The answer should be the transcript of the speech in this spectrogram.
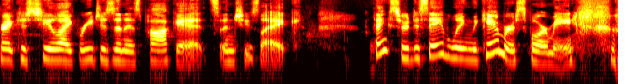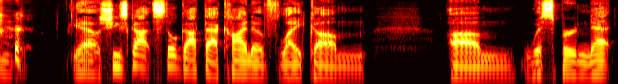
Right, because she like reaches in his pockets and she's like, "Thanks for disabling the cameras for me." yeah, she's got still got that kind of like um um whisper net,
